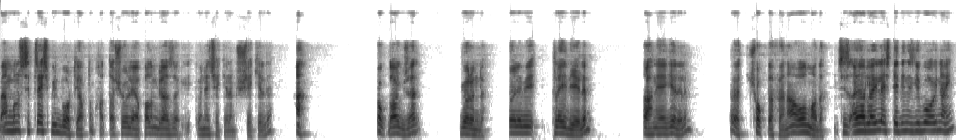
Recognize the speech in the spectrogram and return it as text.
Ben bunu stretch billboard yaptım. Hatta şöyle yapalım biraz da öne çekelim şu şekilde. Hah. Çok daha güzel göründü. Şöyle bir play diyelim. Sahneye gelelim. Evet çok da fena olmadı. Siz ayarlarıyla istediğiniz gibi oynayın.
